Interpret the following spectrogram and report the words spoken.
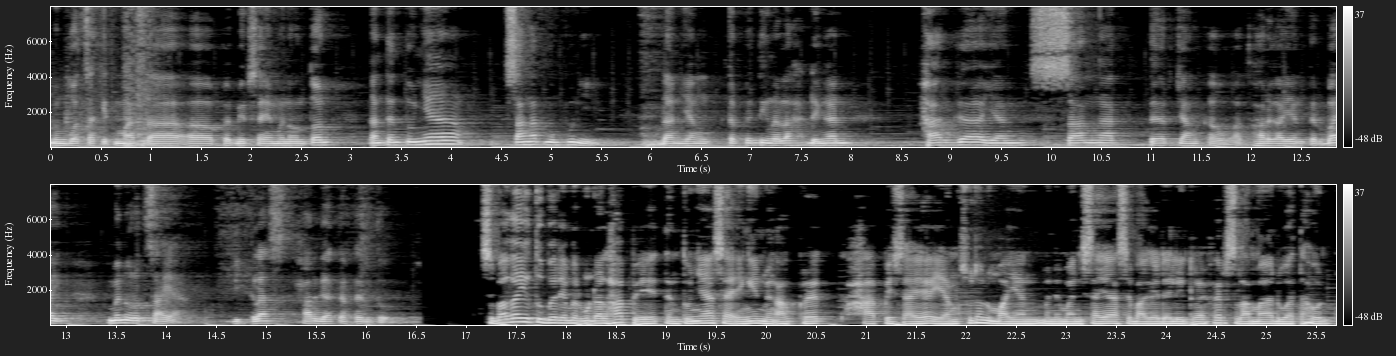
membuat sakit mata uh, pemirsa yang menonton dan tentunya sangat mumpuni. Dan yang terpenting adalah dengan harga yang sangat terjangkau atau harga yang terbaik menurut saya di kelas harga tertentu sebagai youtuber yang bermodal HP, tentunya saya ingin mengupgrade HP saya yang sudah lumayan menemani saya sebagai daily driver selama 2 tahun.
